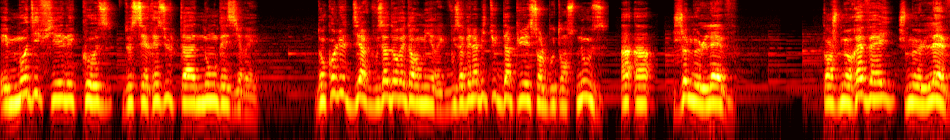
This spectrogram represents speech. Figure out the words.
et modifiez les causes de ces résultats non désirés. Donc au lieu de dire que vous adorez dormir et que vous avez l'habitude d'appuyer sur le bouton snooze, 1-1, je me lève. Quand je me réveille, je me lève.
